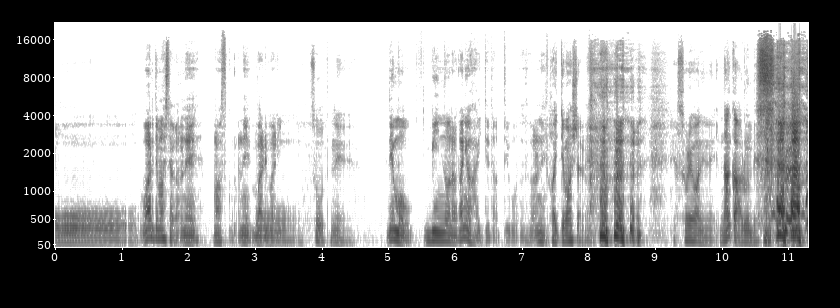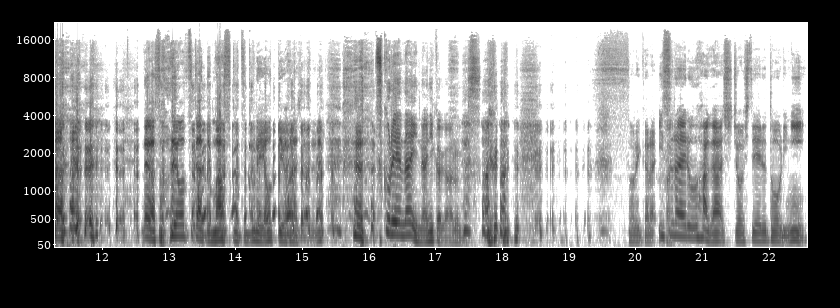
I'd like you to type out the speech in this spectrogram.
おお。割れてましたからね、マスクがね、バリバリ。そうですね。でも、瓶の中には入ってたっていうことですからね。入ってましたね。いやそれはね、なんかあるんです。だからそれを使ってマスク作れよっていう話ですよね。作れない何かがあるんです。それから、イスラエル右派が主張している通りに、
